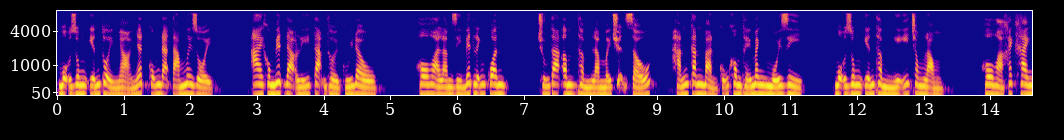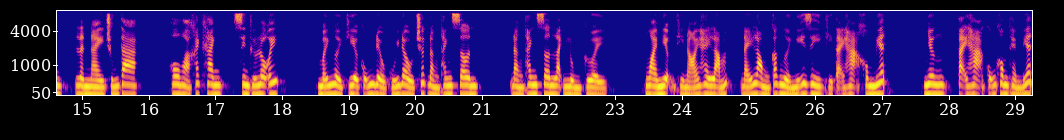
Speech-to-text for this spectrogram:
Mộ dung yến tuổi nhỏ nhất cũng đã 80 rồi. Ai không biết đạo lý tạm thời cúi đầu. Hô hòa làm gì biết lĩnh quân. Chúng ta âm thầm làm mấy chuyện xấu, hắn căn bản cũng không thấy manh mối gì. Mộ dung yến thầm nghĩ trong lòng. Hô hòa khách khanh, lần này chúng ta. Hô hòa khách khanh, xin thứ lỗi. Mấy người kia cũng đều cúi đầu trước đằng Thanh Sơn. Đằng Thanh Sơn lạnh lùng cười. Ngoài miệng thì nói hay lắm, đáy lòng các người nghĩ gì thì tại hạ không biết. Nhưng, tại hạ cũng không thèm biết.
